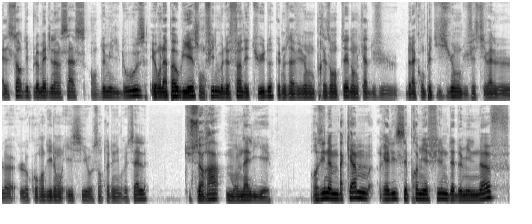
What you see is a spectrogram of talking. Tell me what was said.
elle sort diplômée de l'INSAS en 2012 et on n'a pas oublié son film de fin d'études que nous avions présenté dans le cadre de la compétition du festival Le, Courant d'Ilon ici au Centre Bruxelles. Tu seras mon allié. Rosine Mbakam réalise ses premiers films dès 2009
